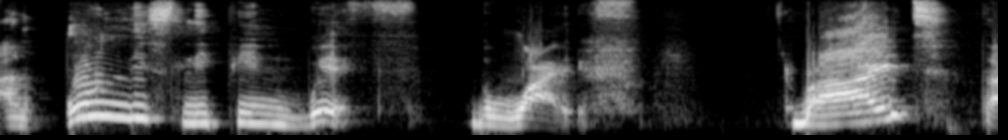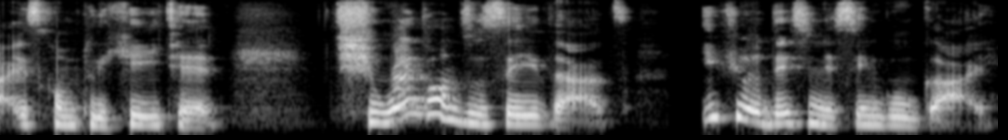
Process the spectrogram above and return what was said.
and only sleeping with the wife. Right? That is complicated. She went on to say that if you're dating a single guy,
